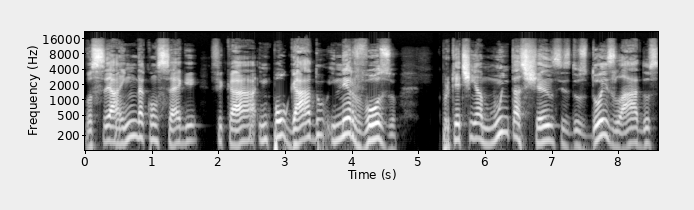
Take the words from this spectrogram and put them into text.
você ainda consegue ficar empolgado e nervoso, porque tinha muitas chances dos dois lados,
